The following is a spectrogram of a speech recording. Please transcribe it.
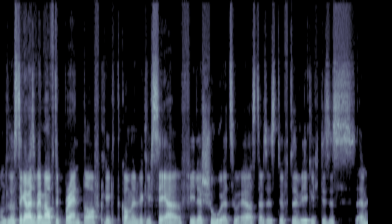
Und lustigerweise, wenn man auf die Brand draufklickt, kommen wirklich sehr viele Schuhe zuerst. Also es dürfte wirklich dieses äh,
